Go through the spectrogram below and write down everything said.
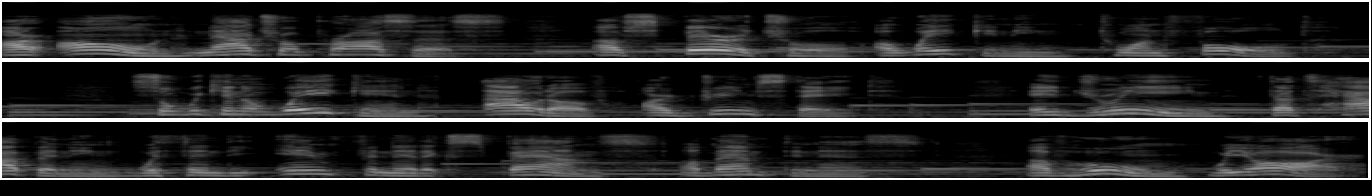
our own natural process of spiritual awakening to unfold so we can awaken out of our dream state, a dream that's happening within the infinite expanse of emptiness of whom we are,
